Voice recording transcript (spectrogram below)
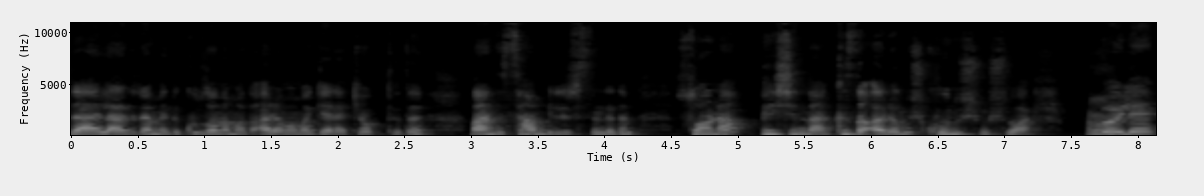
Değerlendiremedi, kullanamadı, aramama gerek yok dedi. Ben de sen bilirsin dedim. Sonra peşinden kızı aramış, konuşmuşlar. Ha. Böyle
